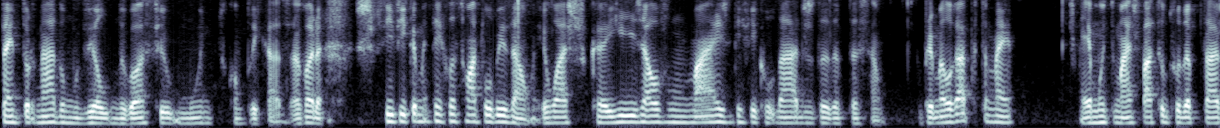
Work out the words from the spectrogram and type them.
tem tornado um modelo de negócio muito complicado. Agora, especificamente em relação à televisão, eu acho que aí já houve mais dificuldades de adaptação. Em primeiro lugar, porque também é muito mais fácil tu adaptar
